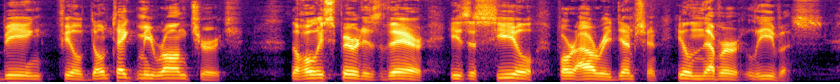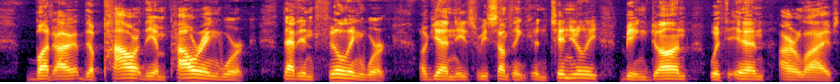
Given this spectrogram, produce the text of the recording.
being filled. Don't take me wrong, church. The Holy Spirit is there. He's a seal for our redemption. He'll never leave us. But uh, the power, the empowering work, that infilling work, again, needs to be something continually being done within our lives.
